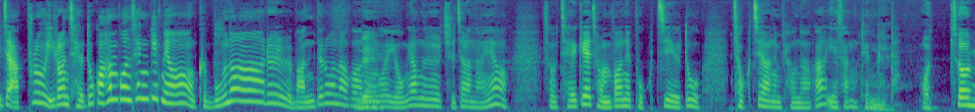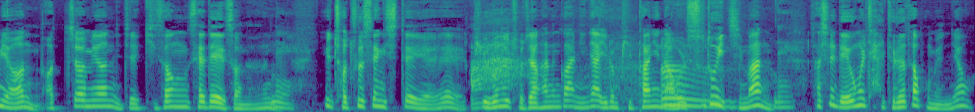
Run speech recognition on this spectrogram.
이제 앞으로 이런 제도가 한 번 생기면 그 문화를 만들어 나가는 네. 거에 영향을 주잖아요. 그래서 재계 전반의 복지에도 적지 않은 변화가 예상됩니다. 네. 어쩌면 어쩌면 이제 기성 세대에서는 네. 이 저출생 시대에 아. 비혼을 아. 조장하는 거 아니냐 이런 비판이 나올 음. 수도 있지만 네. 사실 내용을 잘 들여다 보면요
